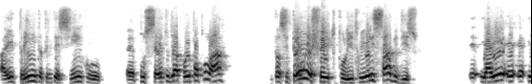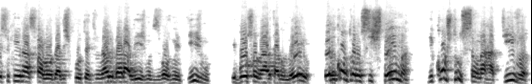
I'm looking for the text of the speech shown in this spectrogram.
aí 30, 35 é, por cento de apoio popular. Então, se assim, tem um efeito político, e ele sabe disso. E, e aí, é, é, isso que Inácio falou da disputa entre o neoliberalismo e o desenvolvimentismo, e Bolsonaro está no meio, ele encontrou um sistema de construção narrativa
